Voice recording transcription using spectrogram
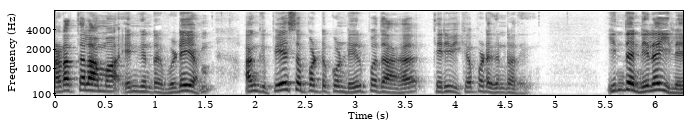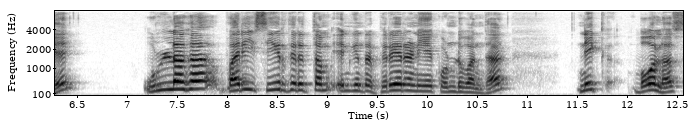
நடத்தலாமா என்கின்ற விடயம் அங்கு பேசப்பட்டு கொண்டு இருப்பதாக தெரிவிக்கப்படுகின்றது. இந்த நிலையிலே உள்ளக வரி சீர்திருத்தம் என்கின்ற பிரேரணையை கொண்டு வந்த நிக் போலஸ்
